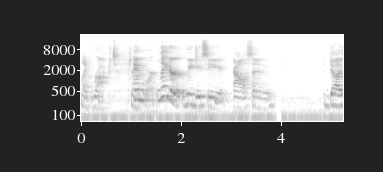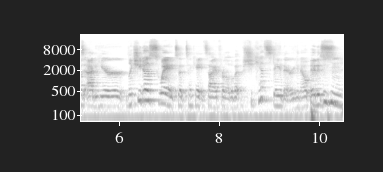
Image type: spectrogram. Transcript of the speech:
like rocked to And later we do see Allison does adhere, like she does sway to, to Kate's side for a little bit. But she can't stay there, you know. It is Mhm.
